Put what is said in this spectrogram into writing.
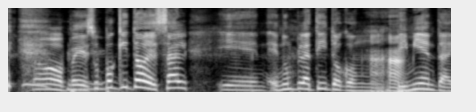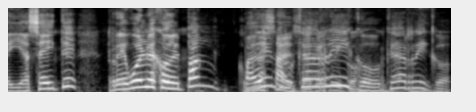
No, pues un poquito de sal y en, en un platito con Ajá. pimienta y aceite, revuelves con el pan para adentro, salsa, queda qué rico, rico. queda rico.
